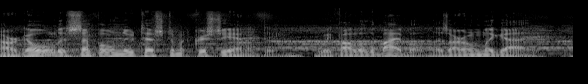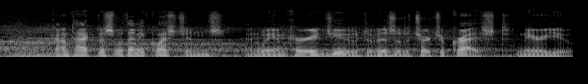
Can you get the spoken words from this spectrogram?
Our goal is simple New Testament Christianity. We follow the Bible as our only guide. Contact us with any questions, and we encourage you to visit a Church of Christ near you.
